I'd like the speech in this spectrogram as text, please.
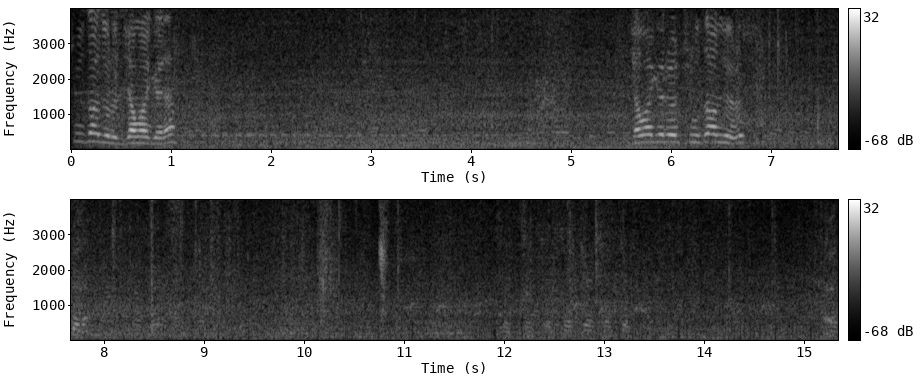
Şunu alıyoruz cama göre. Cama göre ölçümüzü alıyoruz. Şöyle. Evet.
